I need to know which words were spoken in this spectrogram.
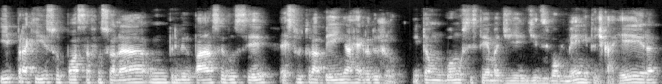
E para que isso possa funcionar, um primeiro passo é você estruturar bem a regra do jogo. Então, um bom sistema de, de desenvolvimento, de carreira,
